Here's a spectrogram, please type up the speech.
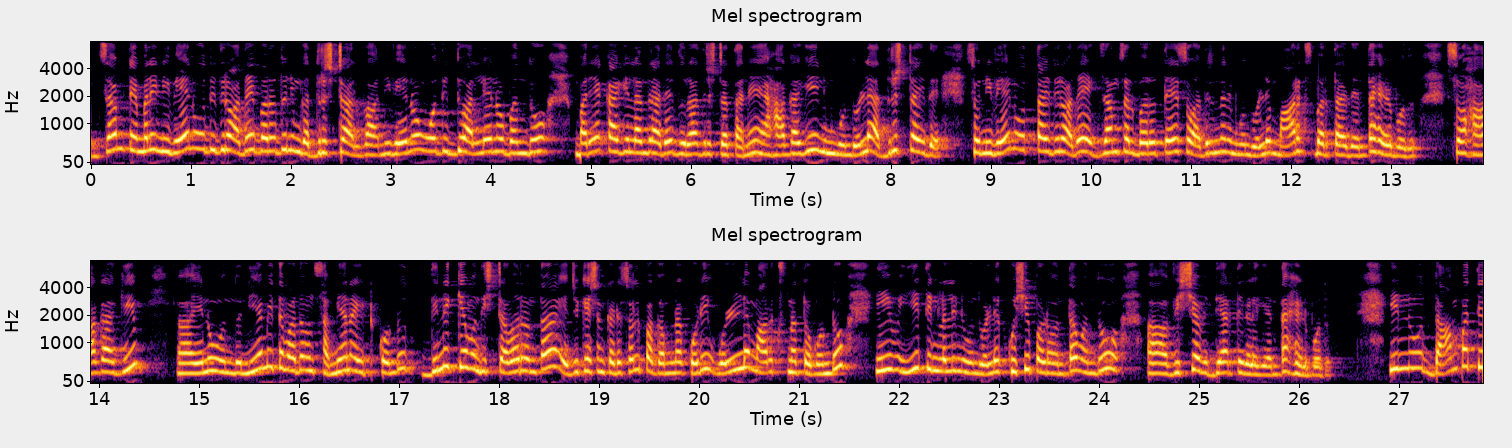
ಎಕ್ಸಾಮ್ ಟೈಮಲ್ಲಿ ನೀವೇನು ಓದಿದ್ರೋ ಅದೇ ಬರೋದು ನಿಮ್ಗೆ ಅದೃಷ್ಟ ಅಲ್ವಾ? ನೀವೇನೋ ಓದಿದ್ದು ಅಲ್ಲೇನೋ ಬಂದು ಬರೆಯೋಕ್ಕಾಗಿಲ್ಲ ಅಂದರೆ ಅದೇ ದುರಾದೃಷ್ಟ ತಾನೇ? ಹಾಗಾಗಿ ನಿಮ್ಗೊಂದು ಒಳ್ಳೆ ಅದೃಷ್ಟ ಇದೆ. ಸೊ ನೀವೇನು ಓದ್ತಾ ಇದ್ದೀರೋ ಅದೇ ಎಕ್ಸಾಮ್ಸಲ್ಲಿ ಬರುತ್ತೆ. ಸೊ ಅದರಿಂದ ನಿಮ್ಗೊಂದು ಒಳ್ಳೆ ಮಾರ್ಕ್ಸ್ ಬರ್ತಾ ಇದೆ ಅಂತ ಹೇಳ್ಬೋದು. ಸೊ ಹಾಗಾಗಿ ಏನೋ ಒಂದು ನಿಯಮಿತವಾದ ಒಂದು ಸಮಯನ ಇಟ್ಕೊಂಡು ದಿನಕ್ಕೆ ಒಂದಿಷ್ಟು ಅವರ್ ಅಂತ ಎಜುಕೇಷನ್ ಕಡೆ ಸ್ವಲ್ಪ ಗಮನ ಕೊಡಿ. ಒಳ್ಳೆ ಮಾರ್ಕ್ಸ್ನ ತೊಗೊಂಡು ಈ ಈ ತಿಂಗಳಲ್ಲಿ ನೀವು ಒಂದು ಒಳ್ಳೆ ಖುಷಿ ಪಡುವಂಥ ಒಂದು ವಿಷಯ ವಿದ್ಯಾರ್ಥಿಗಳಿಗೆ ಅಂತ ಹೇಳ್ಬೋದು. ಇನ್ನು ದಾಂಪತ್ಯ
